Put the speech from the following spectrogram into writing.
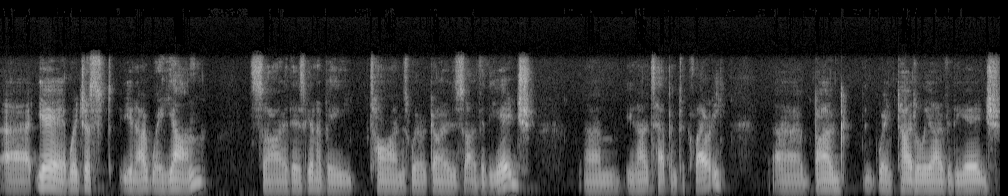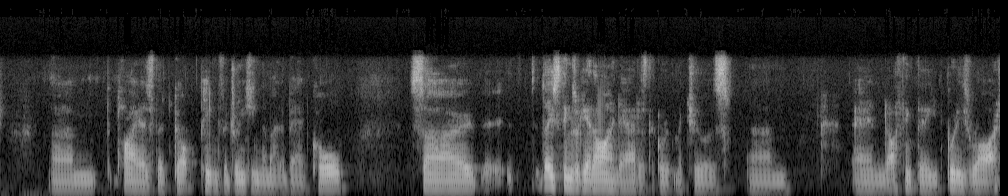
uh, yeah, we're just you know we're young, so there's going to be times where it goes over the edge. Um, you know, it's happened to Clary. Uh, Bugg went totally over the edge. Um, the players that got pinged for drinking, they made a bad call. So these things will get ironed out as the group matures. Um, and I think the goodie's right.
